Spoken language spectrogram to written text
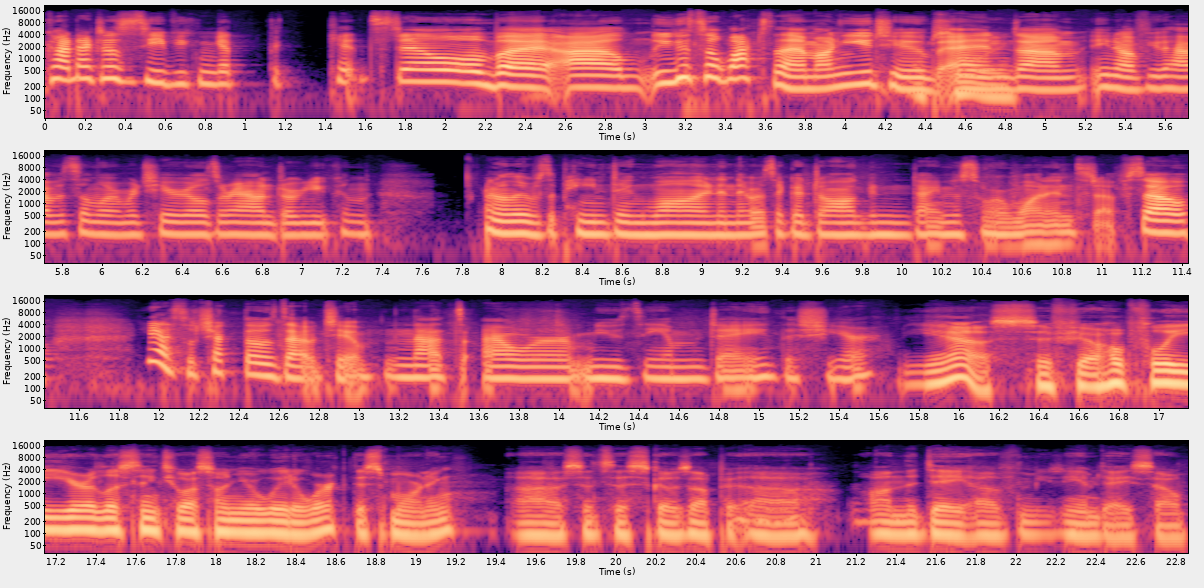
contact us to see if you can get the kit still, but uh, you can still watch them on YouTube. Absolutely. And um, you know, if you have similar materials around, or you can. I know there was a painting one, and there was like a dog and dinosaur one and stuff. So, yeah, so check those out too. And that's our museum day this year. Yes. If you, hopefully you're listening to us on your way to work this morning, uh, since this goes up uh, on the day of Museum Day. So,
